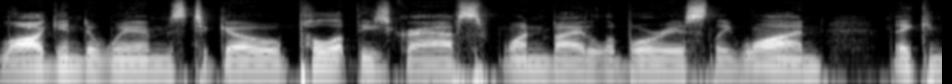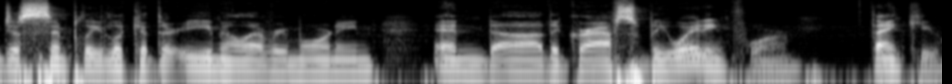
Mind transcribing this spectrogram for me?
log into WIMS to go pull up these graphs one by laboriously one. They can just simply look at their email every morning and uh, the graphs will be waiting for them. Thank you.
